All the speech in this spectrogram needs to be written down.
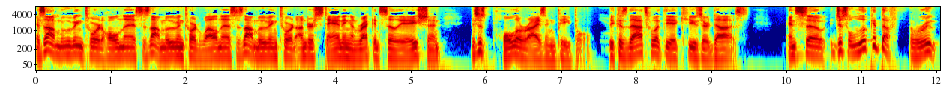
It's not moving toward wholeness. It's not moving toward wellness. It's not moving toward understanding and reconciliation. It's just polarizing people because that's what the accuser does. And so just look at the fruit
